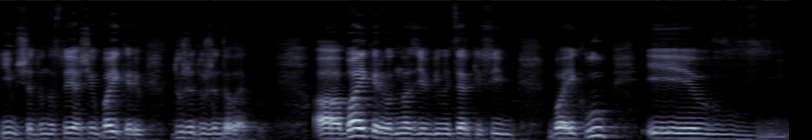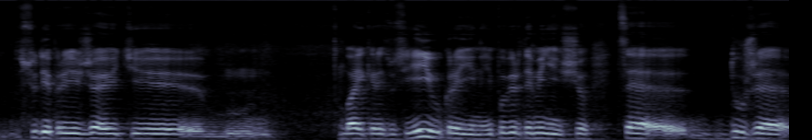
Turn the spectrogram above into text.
Їм ще до настоящих байкерів дуже-дуже далеко. А байкери, от у нас є в Білій церкві свій байк-клуб, і сюди приїжджають е, байкери з усієї України. І повірте мені, що це е, дуже. е,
